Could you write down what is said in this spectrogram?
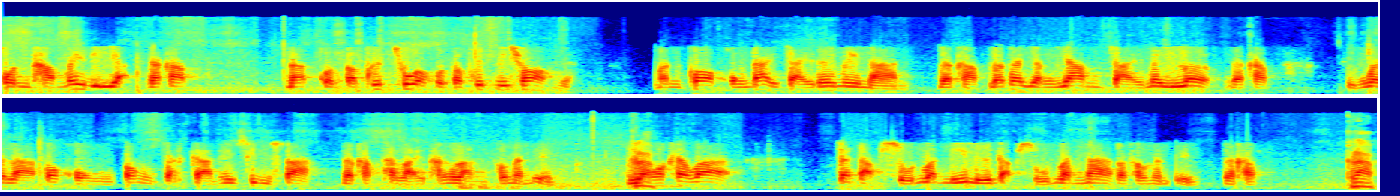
คนทำไม่ดีอะนะครับนะคนประพฤติชั่วคนประพฤติไม่ชอบเนี่ย มันก็คงได้ใจได้ไม่นานนะครับ แล้วถ้ายังย่ำใจไม่เลิกนะครับ ถึงเวลาก็คงต้องจัดการให้สิ้นซากนะครับทลายทั้งหลังเท่านั้นเองครัรบอแค่ว่าจะดับศูนย์วันนี้หรือดับศูนย์วันหน้าก็เท่านั้นเองนะครับ ครับ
